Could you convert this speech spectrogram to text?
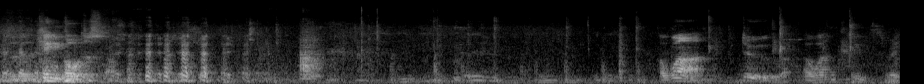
The King Porter's A one, two, a one, two, three.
